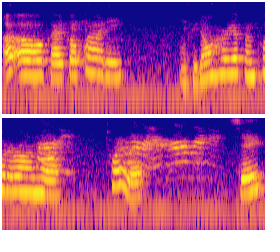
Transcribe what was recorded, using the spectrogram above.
uh oh, gotta go potty. And if you don't hurry up and put her on the toilet, see?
